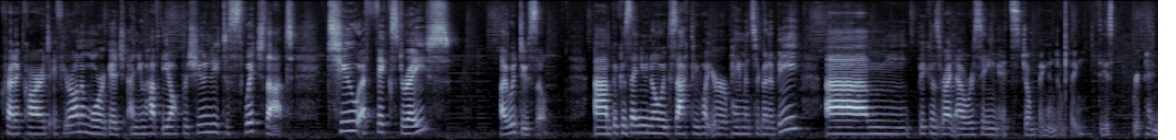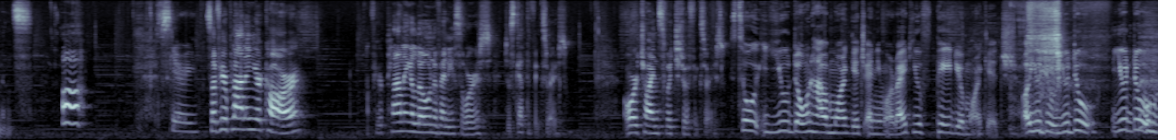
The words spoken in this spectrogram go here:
credit card, if you're on a mortgage, and you have the opportunity to switch that to a fixed rate, I would do so. Um, because then you know exactly what your repayments are going to be. Um, because right now we're seeing it's jumping and jumping, these repayments. Oh, scary. So if you're planning your car, if you're planning a loan of any sort, just get the fixed rate or try and switch to a fixed rate. So you don't have a mortgage anymore, right? You've paid your mortgage. Oh, you do, you do, you do.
